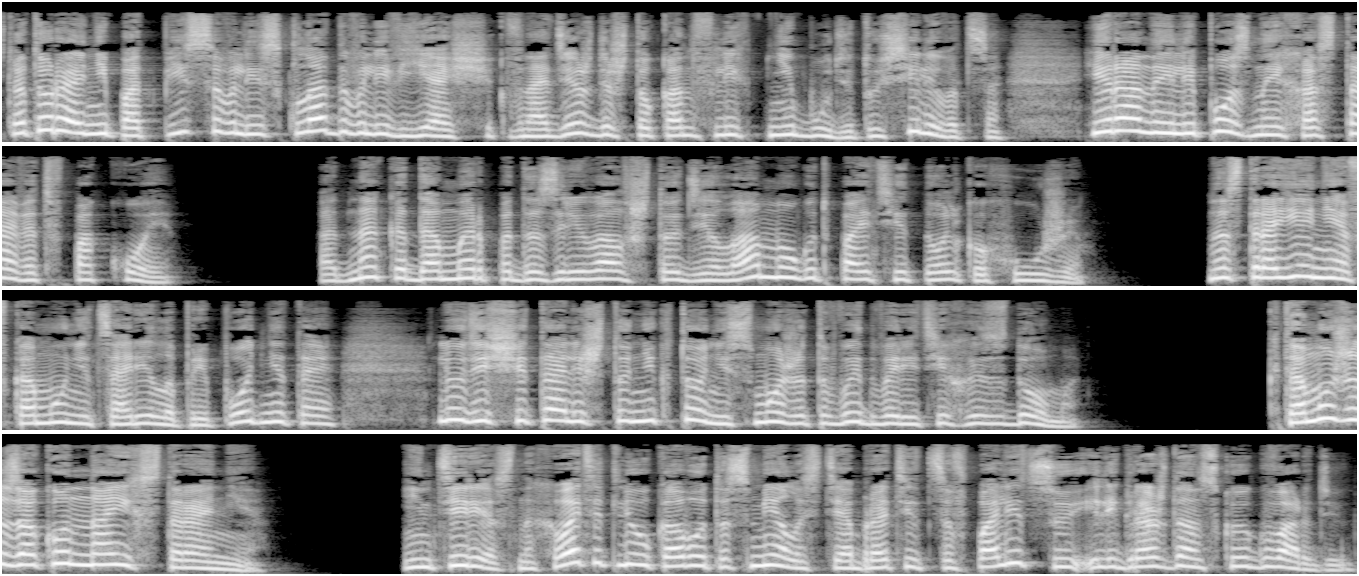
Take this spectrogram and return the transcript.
который они подписывали и складывали в ящик в надежде, что конфликт не будет усиливаться, и рано или поздно их оставят в покое. Однако Домер подозревал, что дела могут пойти только хуже. Настроение в коммуне царило приподнятое, люди считали, что никто не сможет выдворить их из дома. К тому же закон на их стороне. Интересно, хватит ли у кого-то смелости обратиться в полицию или гражданскую гвардию?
